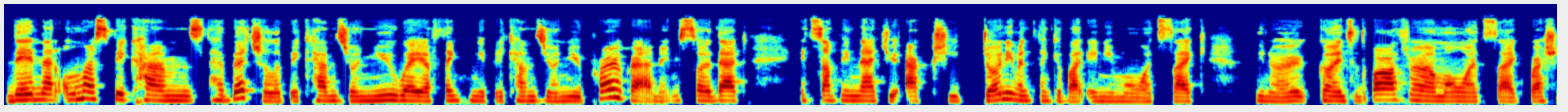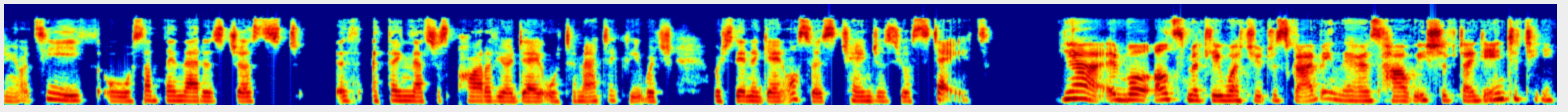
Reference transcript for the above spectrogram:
then that almost becomes habitual. It becomes your new way of thinking. It becomes your new programming so that it's something that you actually don't even think about anymore. It's like you know going to the bathroom or it's like brushing your teeth or something that is just a, thing that's just part of your day automatically which which then again also changes your state yeah, it will ultimately what you're describing there is how we shift identity.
